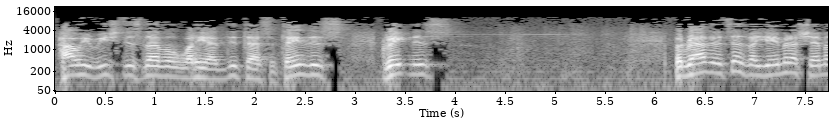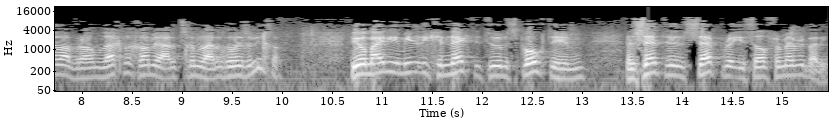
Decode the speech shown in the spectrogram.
how he reached this level, what he had did to ascertain this greatness. But rather it says, "Vayemer Hashem el Avram, lech lecham me'aretzchem The Almighty immediately connected to him, spoke to him, and said to him, "Separate yourself from everybody."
